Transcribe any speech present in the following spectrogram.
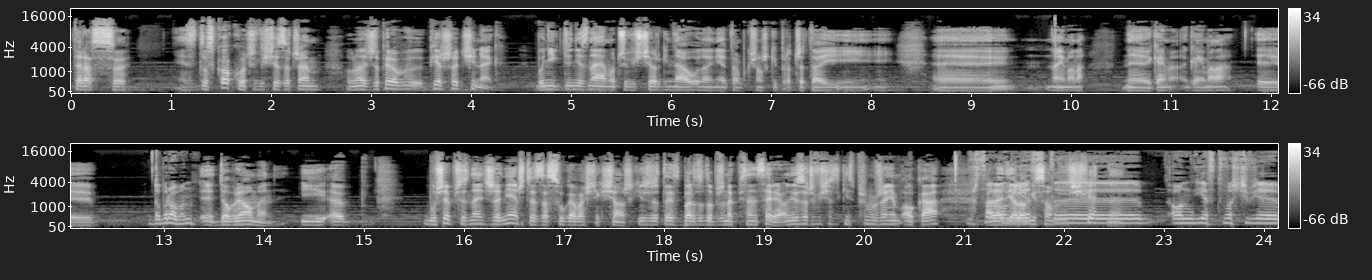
teraz z doskoku oczywiście zacząłem oglądać dopiero pierwszy odcinek, bo nigdy nie znałem oczywiście oryginału, no nie, tam książki Pratchetta i, i, i e, Naimana, e, Gaimana. E, Dobry Omen. E, Dobry Omen. I e, muszę przyznać, że nie wiem, czy to jest zasługa właśnie książki, że to jest bardzo dobrze napisany serial. On jest oczywiście z takim sprzymurzeniem oka, co, ale dialogi jest, są świetne. On jest właściwie,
